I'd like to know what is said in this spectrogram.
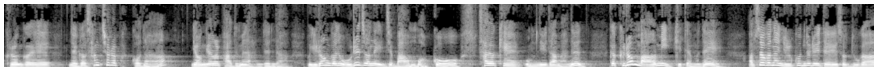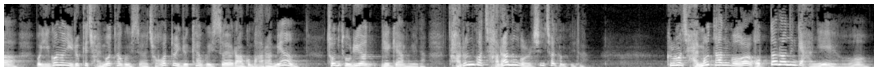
그런 거에 내가 상처를 받거나 영향을 받으면 안 된다. 뭐 이런 거는 오래전에 이제 마음 먹고 사역해 옵니다마는 그러니까 그런 마음이 있기 때문에 앞서가는 일꾼들에 대해서 누가 뭐 이거는 이렇게 잘못하고 있어요. 저것도 이렇게 하고 있어요라고 말하면 전 도리어 얘기합니다. 다른 거 잘하는 걸 칭찬합니다. 그러면 잘못한 걸 없다라는 게 아니에요.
